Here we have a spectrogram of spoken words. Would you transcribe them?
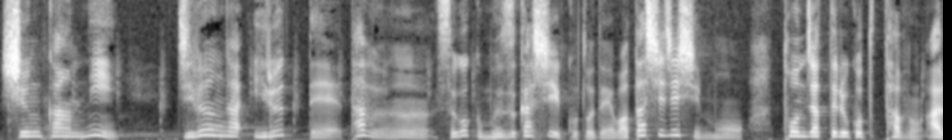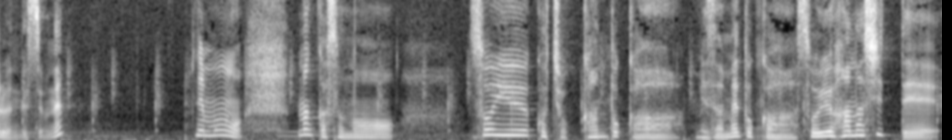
瞬間に自分がいるって多分すごく難しいことで私自身も飛んじゃってること多分あるんですよね。でもなんかそのそういうこう直感とか目覚めとかそういう話って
